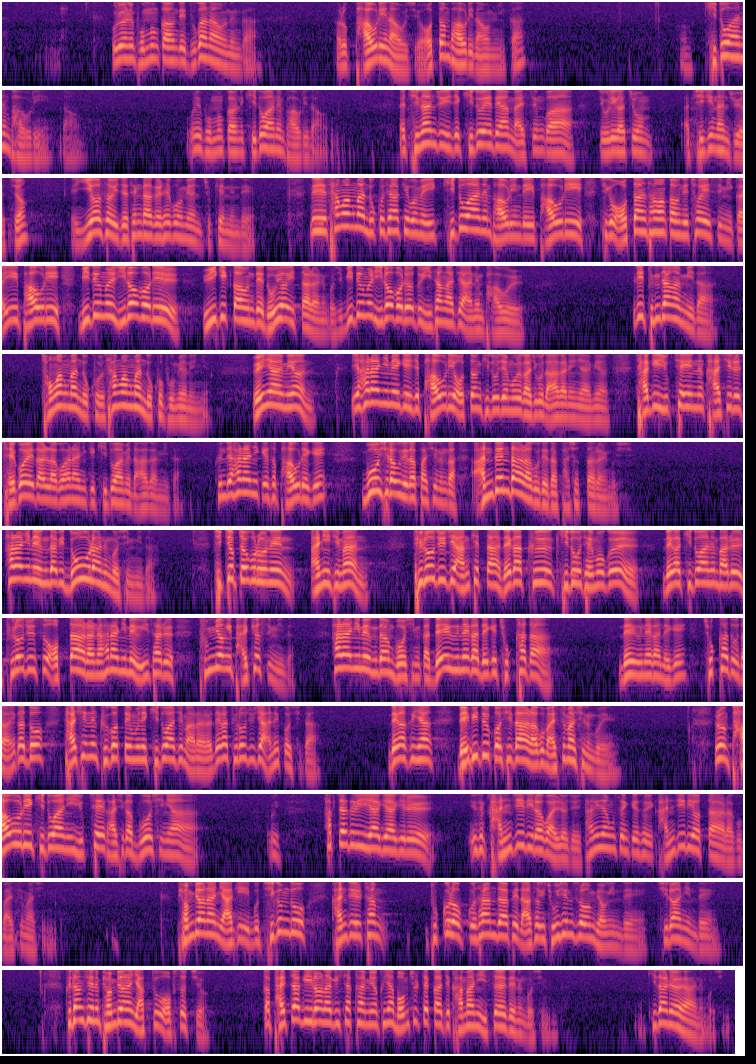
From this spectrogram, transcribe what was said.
우리 오늘 본문 가운데 누가 나오는가? 바로 바울이 나오죠. 어떤 바울이 나옵니까? 어, 기도하는 바울이 나옵니다. 우리 본문 가운데 기도하는 바울이 나옵니다. 지난주 이제 기도에 대한 말씀과 우리가 좀 아, 지지난 주였죠. 이어서 이제 생각을 해보면 좋겠는데요. 근데 상황만 놓고 생각해 보면 이 기도하는 바울인데 이 바울이 지금 어떠한 상황 가운데 처해 있습니까? 이 바울이 믿음을 잃어버릴 위기 가운데 놓여 있다라는 것이 믿음을 잃어버려도 이상하지 않은 바울이 등장합니다. 정황만 놓고 상황만 놓고 보면은요. 왜냐하면 이 하나님에게 이제 바울이 어떤 기도 제목을 가지고 나아가느냐면 자기 육체에 있는 가시를 제거해 달라고 하나님께 기도하며 나아갑니다. 근데 하나님께서 바울에게 무엇이라고 대답하시는가? 안 된다라고 대답하셨다라는 것이죠. 하나님의 응답이 노라는 것입니다. 직접적으로는 아니지만 들어주지 않겠다. 내가 그 기도 제목을 내가 기도하는 바를 들어줄 수 없다라는 하나님의 의사를 분명히 밝혔습니다. 하나님의 응답은 무엇입니까? 내 은혜가 내게 족하다. 내 은혜가 내게 족하도다. 그러니까 너 다시는 그것 때문에 기도하지 말아라. 내가 들어주지 않을 것이다. 내가 그냥 내비둘 것이다 라고 말씀하시는 거예요. 그럼 바울이 기도한 이 육체의 가시가 무엇이냐? 학자들이 이야기하기를 이것은 간질이라고 알려져요. 당의장 목사님께서 간질이었다라고 말씀하십니다. 변변한 약이 뭐 지금도 간질 참 부끄럽고 사람들 앞에 나서기 조심스러운 병인데 질환인데 그 당시에는 변변한 약도 없었죠. 그러니까 발작이 일어나기 시작하면 그냥 멈출 때까지 가만히 있어야 되는 것입니다. 기다려야 하는 것입니다.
